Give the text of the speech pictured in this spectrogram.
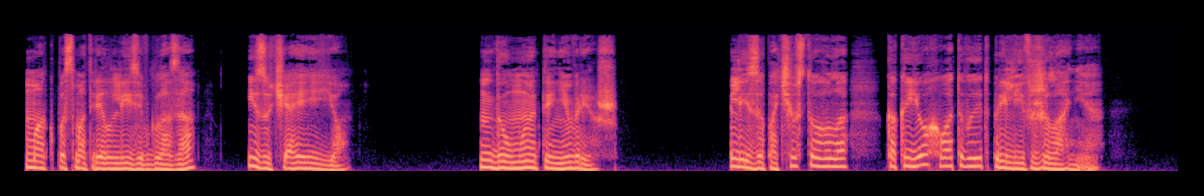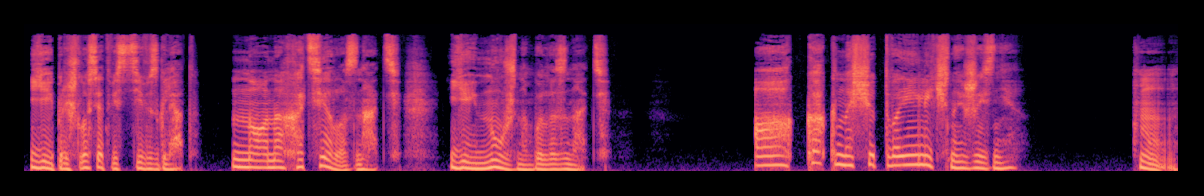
Мак посмотрел Лизе в глаза, изучая ее. Думаю, ты не врешь. Лиза почувствовала, как ее охватывает прилив желания. Ей пришлось отвести взгляд. Но она хотела знать. Ей нужно было знать. «А как насчет твоей личной жизни?» «Хм...»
